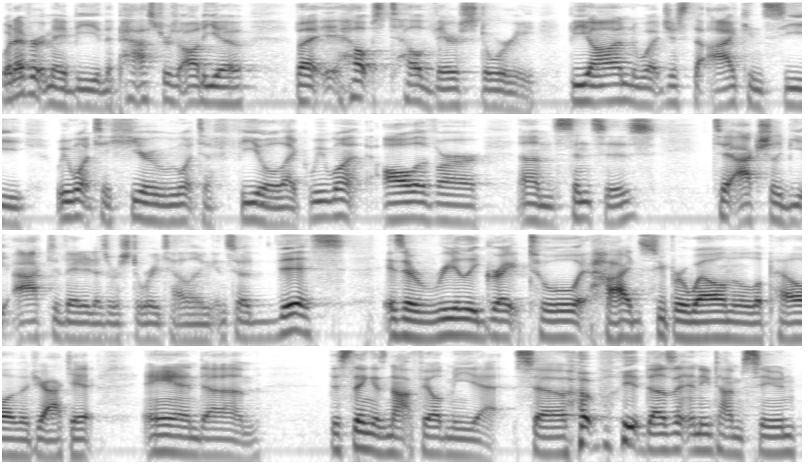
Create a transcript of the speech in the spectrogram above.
whatever it may be, the pastor's audio, but it helps tell their story beyond what just the eye can see. We want to hear, we want to feel, like we want all of our um, senses to actually be activated as we're storytelling. And so this is a really great tool. It hides super well in the lapel of the jacket, and um, this thing has not failed me yet. So hopefully it doesn't anytime soon.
